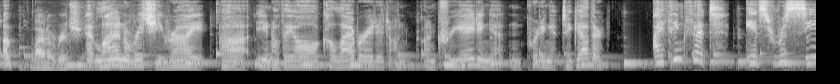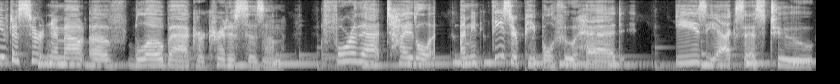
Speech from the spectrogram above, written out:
uh, Lionel Richie. At Lionel Richie, right. Uh, you know, they all collaborated on, on creating it and putting it together. I think that it's received a certain amount of blowback or criticism for that title. I mean, these are people who had easy access to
